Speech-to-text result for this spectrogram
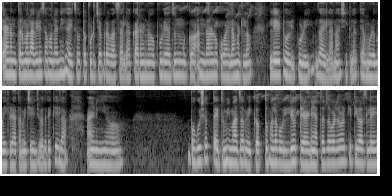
त्यानंतर मग लागलीच आम्हाला निघायचं होतं पुढच्या प्रवासाला. कारण पुढे अजून मग अंधार नको व्हायला म्हटलं. लेट होईल पुढे जायला नाशिकला. त्यामुळे मग इकडे आता मी चेंज वगैरे केला. आणि बघू शकताय तुम्ही माझा मेकअप. तुम्हाला बोलले होते आणि आता जवळजवळ किती वाजले?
